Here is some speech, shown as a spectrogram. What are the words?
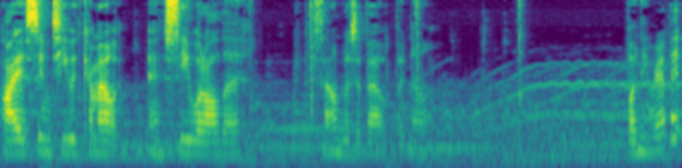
I assumed he would come out and see what all the, sound was about, but no. Bunny rabbit?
